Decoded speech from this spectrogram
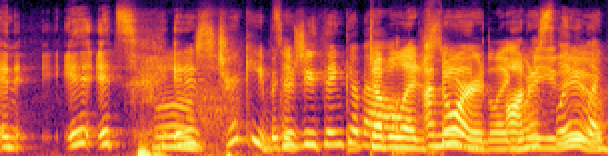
and it, it's Ugh. is tricky because you think about double-edged I mean, sword, like, do honestly you do? like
